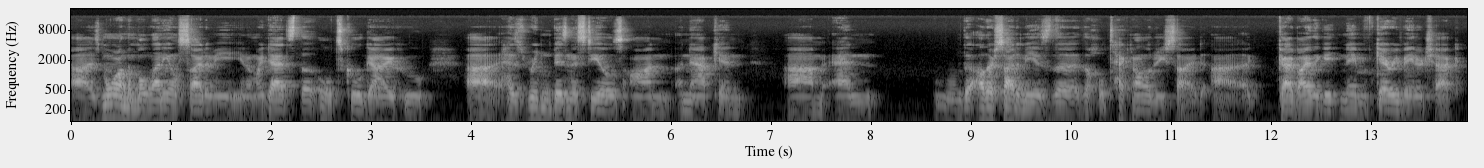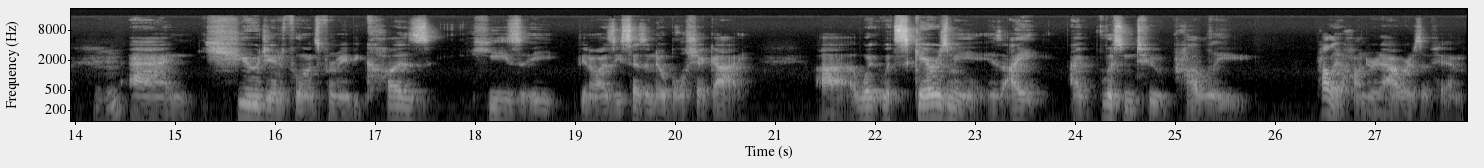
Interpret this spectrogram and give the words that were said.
uh, is more on the millennial side of me. You know, my dad's the old school guy who uh, has written business deals on a napkin. Um, and the other side of me is the the whole technology side. Uh, a guy by the name of Gary Vaynerchuk, Mhm. and huge influence for me because he's a, you know as he says a no bullshit guy. Uh, what what scares me is I I've listened to probably probably a hundred hours of him,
